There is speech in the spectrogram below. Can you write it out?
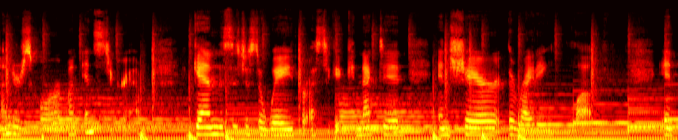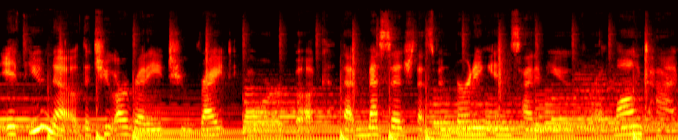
underscore on Instagram. Again, this is just a way for us to get connected and share the writing love. And if you know that you are ready to write your book, that message that's been burning inside of you for a long time,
